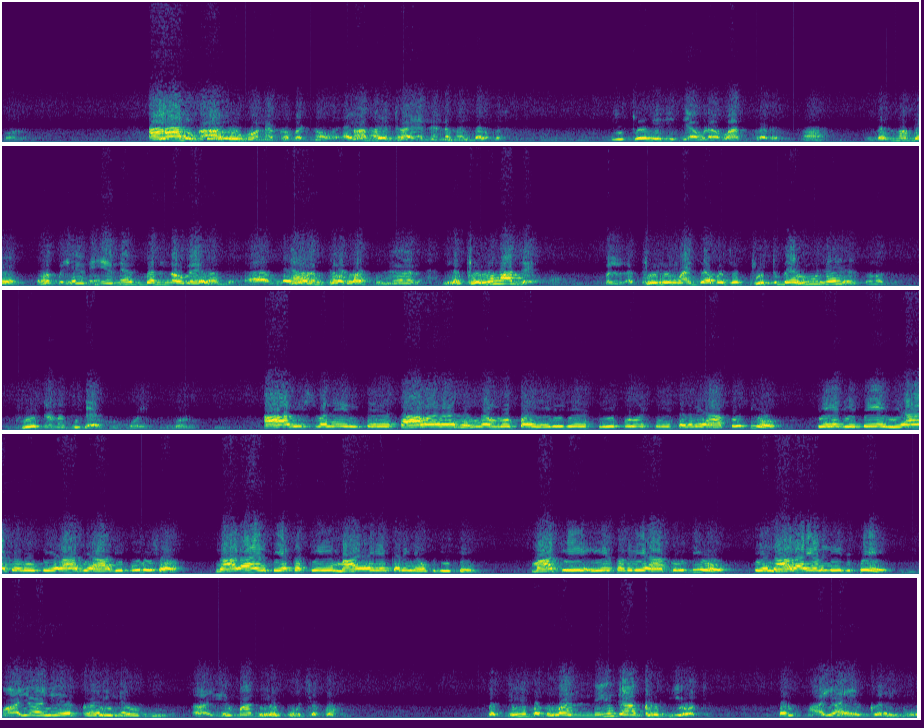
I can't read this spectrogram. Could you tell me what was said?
બોલો. ખબર ન હોય. બેઠા એને નથી ખબર. એ કેવી રીતે આવડા વાત કરે? હા. હા, હા, લખેલું વાંચે. લખેલું વાંચ્યા પછી ફીટ બેસવું જોઈએ. ફીટ વિશ્વ ને વિશે સ્થાવર જંગમ રૂપ એવી જે સ્ત્રી પુરુષની સર્વે આકૃતિઓ તે રીતે વિરાટ રૂપ એવા જે આદિ પુરુષ નારાયણ તે તકે માયા એ કરીને ઉપજી છે માટે એ સર્વે આકૃતિઓ તે નારાયણની જ છે માયા એ કરીને ઉપજી એમાં હેતુ છે બધી ભગવાનની જ આકૃતિઓ છે પણ માયા એ કરીને.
